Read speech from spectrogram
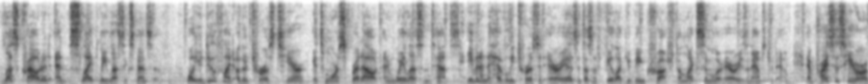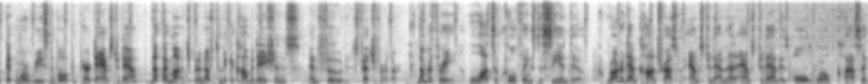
less crowded and slightly less expensive. While you do find other tourists here, it's more spread out and way less intense. Even in the heavily touristed areas, it doesn't feel like you're being crushed, unlike similar areas in Amsterdam. And prices here are a bit more reasonable compared to Amsterdam. Not by much, but enough to make accommodations and food stretch further. Number three, lots of cool things to see and do. Rotterdam contrasts with Amsterdam in that Amsterdam is old world classic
